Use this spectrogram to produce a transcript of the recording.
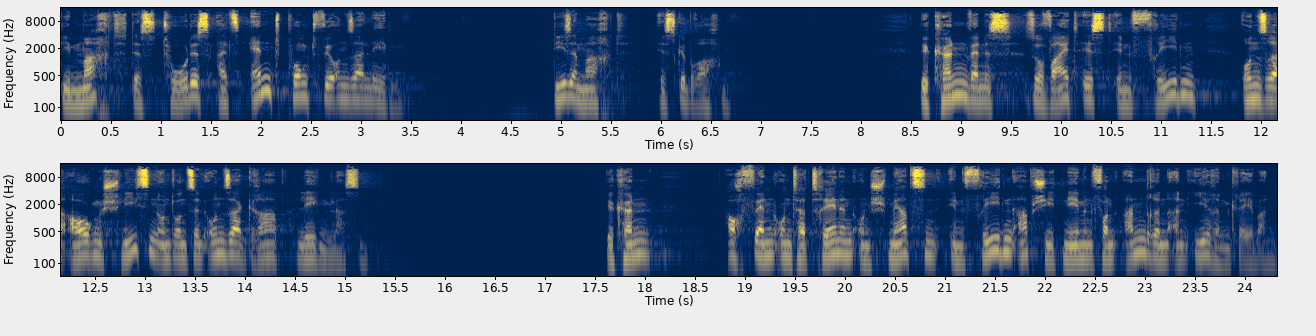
die Macht des Todes als Endpunkt für unser Leben. Diese Macht ist gebrochen. Wir können, wenn es soweit ist, in Frieden unsere Augen schließen und uns in unser Grab legen lassen. Wir können, auch wenn unter Tränen und Schmerzen, in Frieden Abschied nehmen von anderen an ihren Gräbern.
